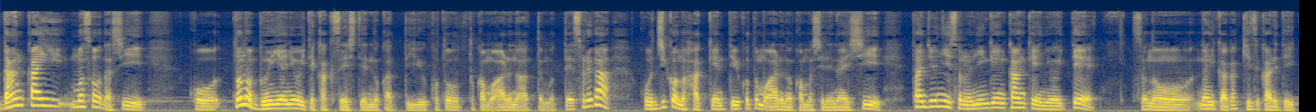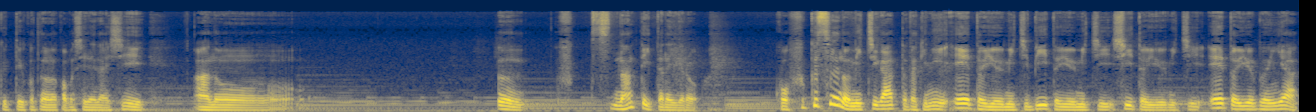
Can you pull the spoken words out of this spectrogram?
段階もそうだしこうどの分野において覚醒してるのかっていうこととかもあるなって思ってそれがこう自己の発見っていうこともあるのかもしれないし単純にその人間関係においてその何かが気づかれていくっていうことなのかもしれないしあのうん。何て言ったらいいだろう。こう複数の道があった時に A という道 B という道 C という道 A という分野、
